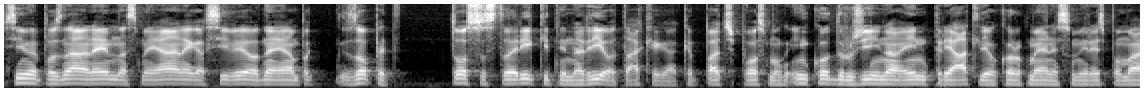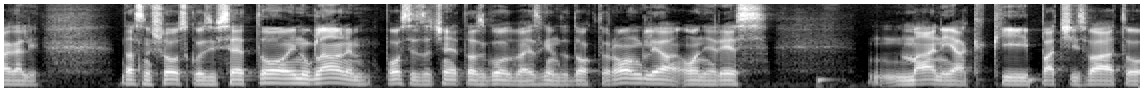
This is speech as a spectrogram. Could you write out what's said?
vsi me poznajo, ne vem, nasmejanega, vsi vejo, ne, ampak zopet. To so stvari, ki ti naredijo takega, ker pač smo in kot družina, in prijatelji okrog mene so mi res pomagali, da sem šel skozi vse to. In v glavnem, posebej začne ta zgodba. Jaz grem do dr. Onglija, on je res manijak, ki pač izvaja to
